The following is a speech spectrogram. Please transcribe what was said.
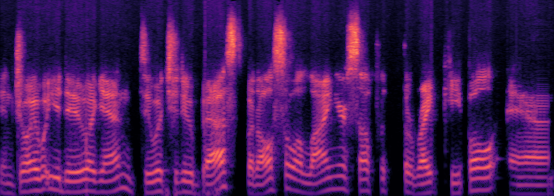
enjoy what you do. Again, do what you do best, but also align yourself with the right people. And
